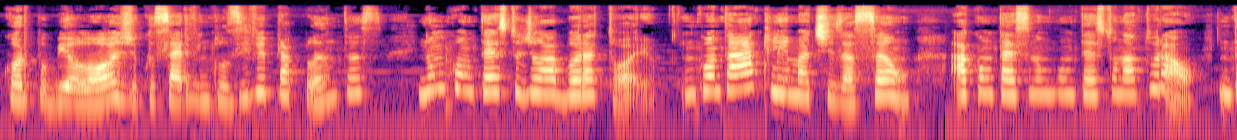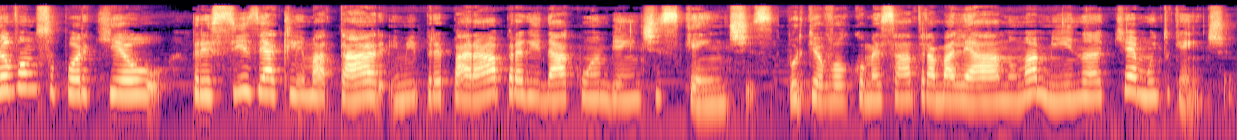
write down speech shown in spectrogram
corpo biológico, serve inclusive para plantas, num contexto de laboratório, enquanto a aclimatização acontece num contexto natural. Então vamos supor que eu precise aclimatar e me preparar para lidar com ambientes quentes, porque eu vou começar a trabalhar numa mina que é muito quente.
